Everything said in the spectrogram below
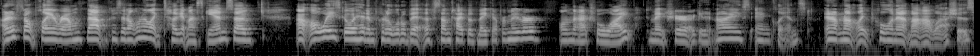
I just don't play around with that because I don't want to like tug at my skin. So I always go ahead and put a little bit of some type of makeup remover on the actual wipe to make sure I get it nice and cleansed. And I'm not like pulling out my eyelashes.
